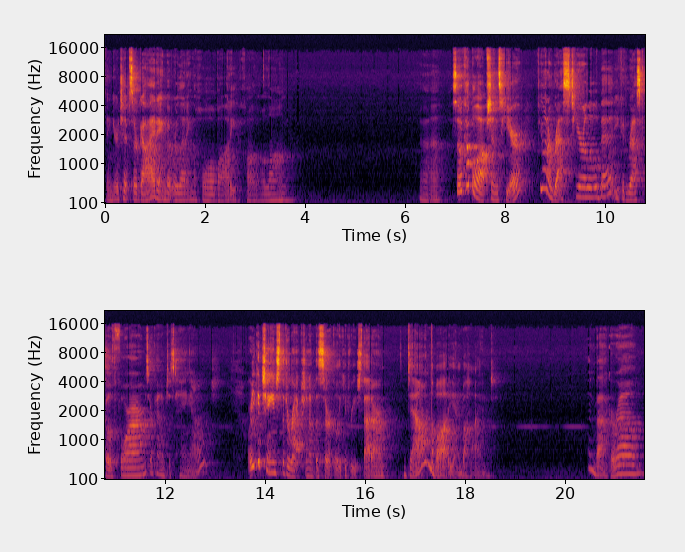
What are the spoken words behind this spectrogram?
fingertips are guiding, but we're letting the whole body follow along. Uh, so, a couple options here. If you want to rest here a little bit, you could rest both forearms or kind of just hang out. Or you could change the direction of the circle. You could reach that arm down the body and behind. And back around.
